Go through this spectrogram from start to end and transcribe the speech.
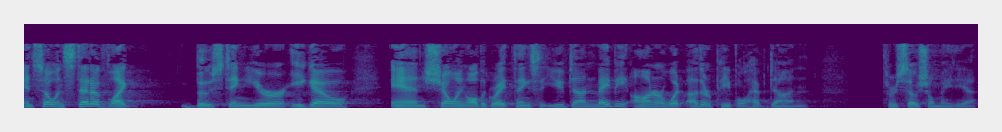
And so instead of like boosting your ego and showing all the great things that you've done, maybe honor what other people have done through social media.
